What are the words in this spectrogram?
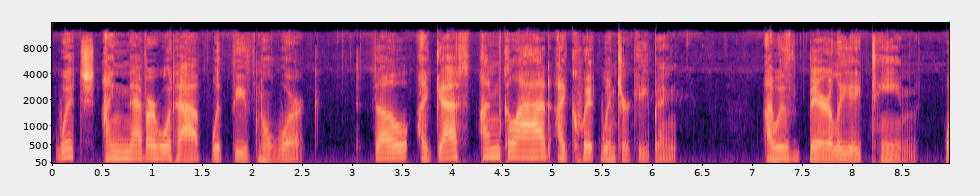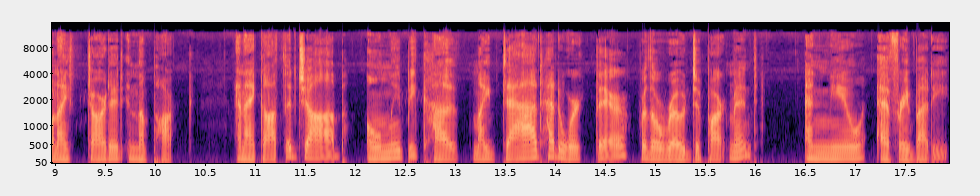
which I never would have with seasonal work. So I guess I'm glad I quit winter keeping. I was barely 18 when I started in the park, and I got the job only because my dad had worked there for the road department and knew everybody.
